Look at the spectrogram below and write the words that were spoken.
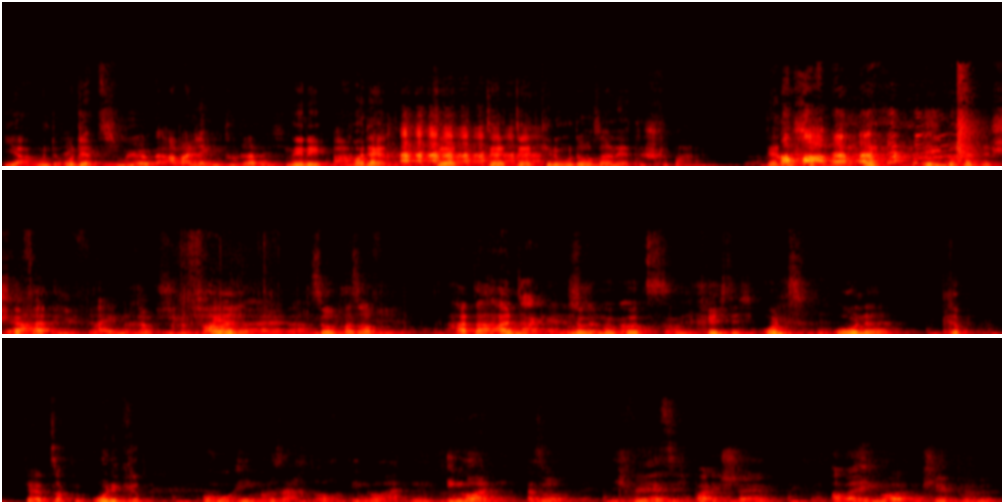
Ja, und, Der und der. gibt sich Mühe, aber lecken tut er nicht. Nee, nee, aber der, der, der, der hat keine Unterhose an, der hat eine Schlüpper an. Der hat eine Schlüpper. Ingo hat eine Der Schlüpper. hat die Feinripp-Schlüpfer, Feilripp. Alter. So, pass auf. Hat er an, nur, nur kurz, richtig. Und ohne Grip. Der hat Socken ohne Grip. Oh, Ingo sagt auch, Ingo hat einen, Ingo hat einen, also ich will jetzt nicht Buddy stellen, aber Ingo hat einen Klemmpimmel.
